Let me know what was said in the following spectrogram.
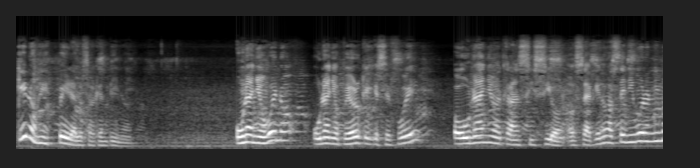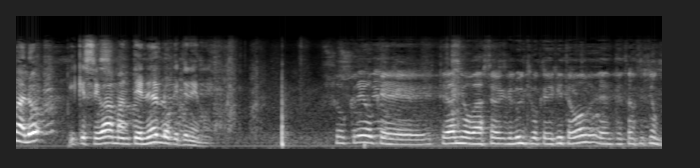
¿qué nos espera a los argentinos? ¿Un año bueno, un año peor que el que se fue, o un año de transición? O sea, que no va a ser ni bueno ni malo y que se va a mantener lo que tenemos. Yo creo que este año va a ser el último que dijiste vos, de transición.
